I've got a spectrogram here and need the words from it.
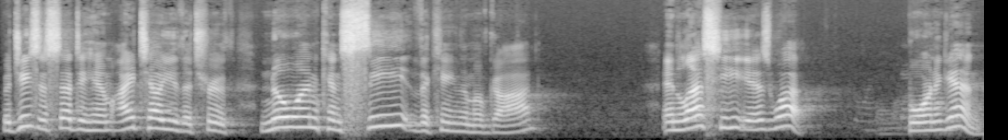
But Jesus said to him, I tell you the truth. No one can see the kingdom of God unless he is what? Born again.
